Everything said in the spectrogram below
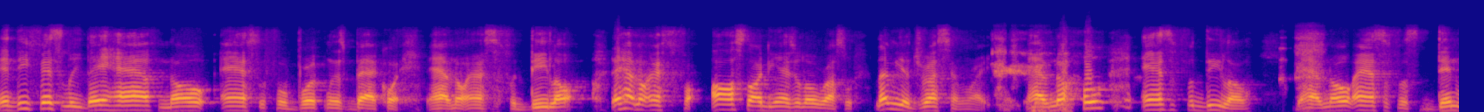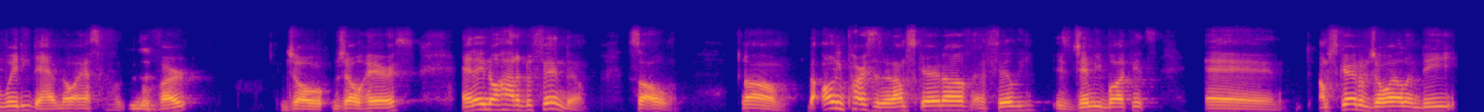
And defensively, they have no answer for Brooklyn's backcourt. They have no answer for D'Lo. They have no answer for All-Star D'Angelo Russell. Let me address him right. They have no answer for D'Lo. They have no answer for Dinwiddie. They have no answer for Levert, Joe Joe Harris, and they know how to defend them. So, um, the only person that I'm scared of in Philly is Jimmy buckets, and I'm scared of Joel Embiid,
